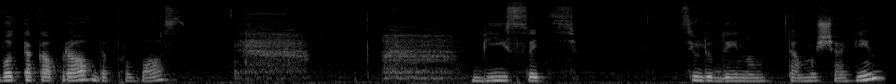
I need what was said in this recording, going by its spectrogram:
От така правда про вас бісить цю людину, тому що він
